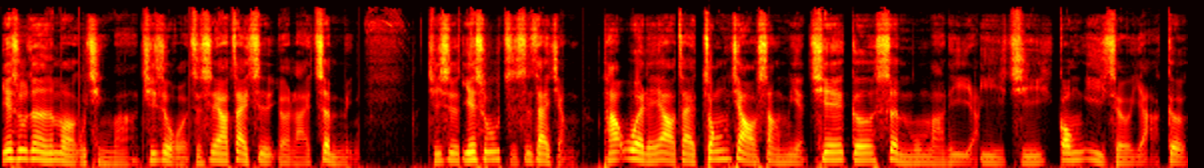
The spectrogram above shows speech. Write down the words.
耶稣真的那么无情吗？其实我只是要再次的来证明，其实耶稣只是在讲他为了要在宗教上面切割圣母玛利亚以及公义者雅各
